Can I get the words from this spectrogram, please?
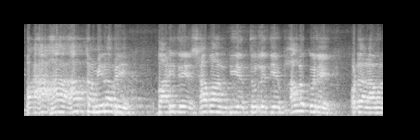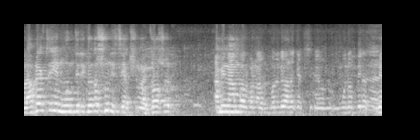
বা হা- হা- হাতটা মিলাবে বাড়িতে সাবান দিয়ে তুলে দিয়ে ভালো করে ওটা নাম আমরা একটা এই মন্ত্রীর কথা শুনেছি এক সময় যশোর আমি নাম বলব না বললে অনেকে মুরব্বীরা শুনে।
